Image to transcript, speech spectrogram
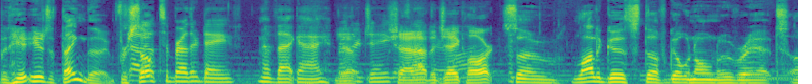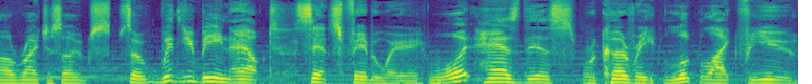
But here, here's the thing, though. For Shout some, out to Brother Dave. Of that guy. Brother Yep. Jay Shout out out to Jay a. Clark. so a lot of good stuff going on over at uh, Righteous Oaks. So with you being out since February, what has this recovery looked like for you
